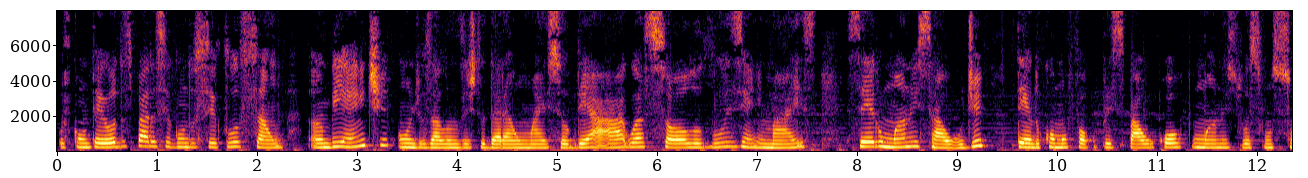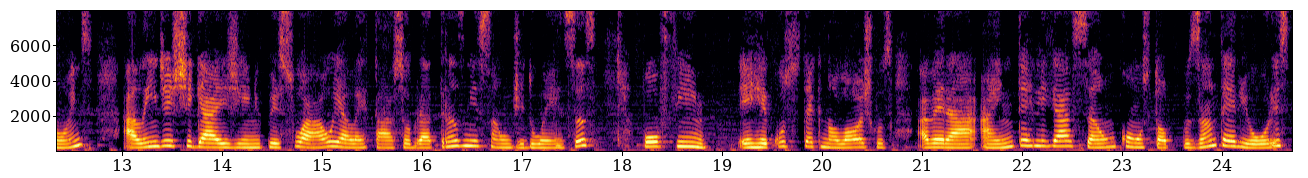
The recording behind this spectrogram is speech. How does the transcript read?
Os conteúdos para o segundo ciclo são Ambiente, onde os alunos estudarão mais sobre a água, solo, luz e animais, Ser humano e saúde, tendo como foco principal o corpo humano e suas funções, além de instigar a higiene pessoal e alertar sobre a transmissão de doenças. Por fim, em recursos tecnológicos, haverá a interligação com os tópicos anteriores,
